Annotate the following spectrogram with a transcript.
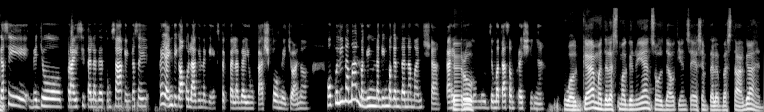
kasi medyo pricey talaga itong sa akin. Kasi, kaya hindi ka ako lagi nag expect talaga yung cash ko. Medyo ano, hopefully naman, maging, naging maganda naman siya. Kahit Pero- medyo mataas ang presyo niya. Huwag ka, madalas magano yan. Sold out yan sa SM Talabastagan.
